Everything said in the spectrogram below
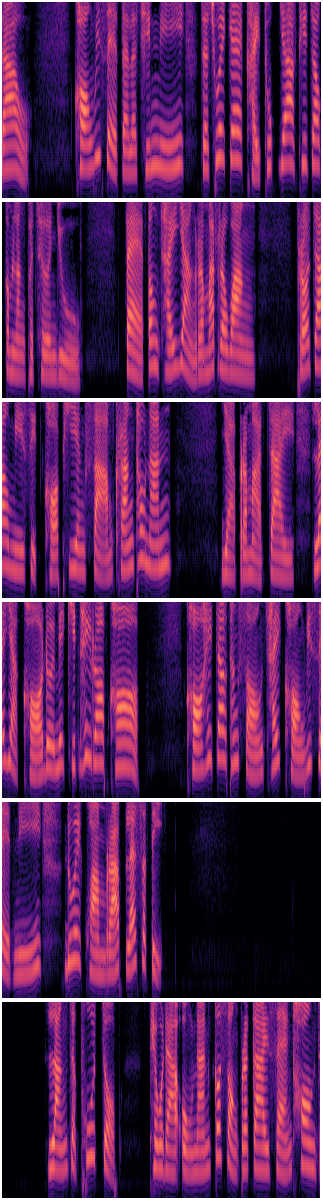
เจ้า ของวิเศษแต่ละชิ้นนี้จะช่วยแก้ไขทุกยากที่เจ้ากำลังเผชิญอยู่ แต่ต้องใช้อย่างระมัดระวัง เพราะเจ้ามีสิทธิ์ขอเพียงสามครั้งเท่านั้น อย่าประมาทใจ และอย่าขอโดยไม่คิดให้รอบคอบ ขอให้เจ้าทั้งสองใช้ของวิเศษนี้ ด้วยความรับและสติ หลังจากพูดจบ เทวดาองค์นั้นก็ส่องประกายแสงทองจ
